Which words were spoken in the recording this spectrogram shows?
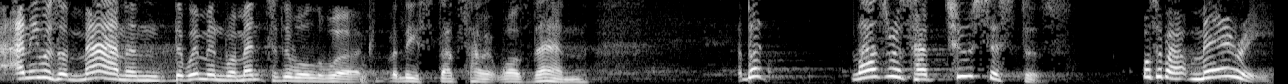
And he was a man, and the women were meant to do all the work. At least that's how it was then. But Lazarus had two sisters. What about Mary?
